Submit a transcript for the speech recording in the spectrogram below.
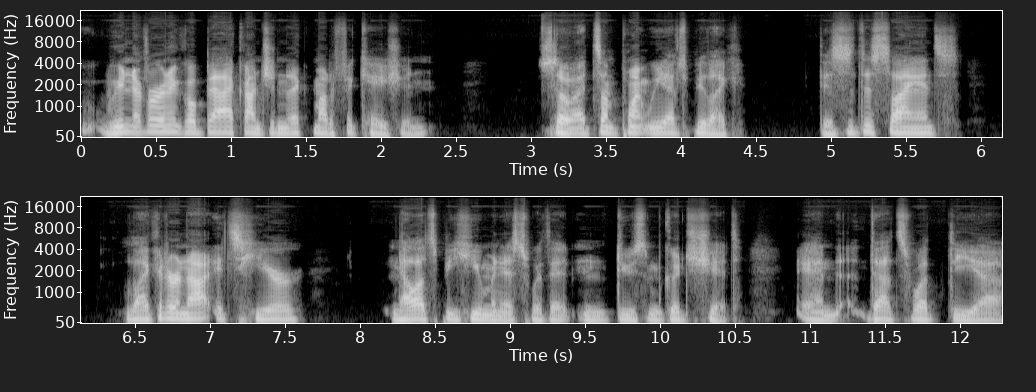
we're never going to go back on genetic modification. So at some point we have to be like, this is the science, like it or not, it's here. Now let's be humanist with it and do some good shit. And that's what the uh,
